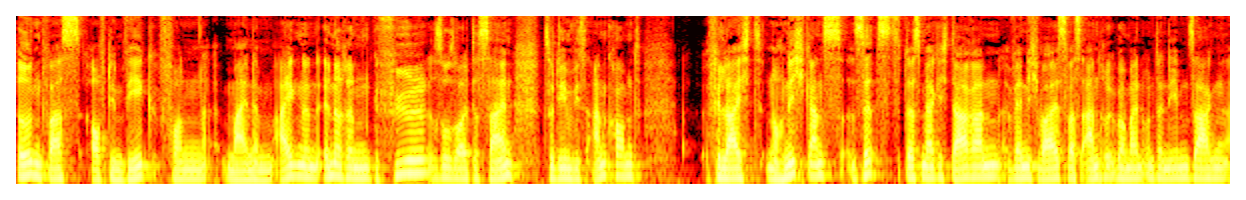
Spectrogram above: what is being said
irgendwas auf dem Weg von meinem eigenen inneren Gefühl, so sollte es sein, zu dem, wie es ankommt, vielleicht noch nicht ganz sitzt. Das merke ich daran, wenn ich weiß, was andere über mein Unternehmen sagen.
